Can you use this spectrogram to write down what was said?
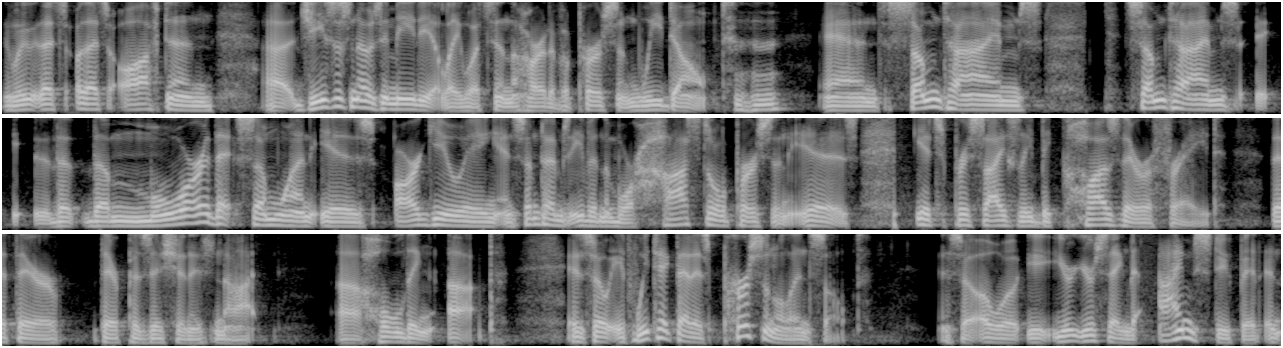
That's that's often uh, Jesus knows immediately what's in the heart of a person. We don't, mm-hmm. and sometimes sometimes the the more that someone is arguing and sometimes even the more hostile a person is it's precisely because they're afraid that their their position is not uh, holding up and so if we take that as personal insult and so oh well you're you're saying that I'm stupid and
